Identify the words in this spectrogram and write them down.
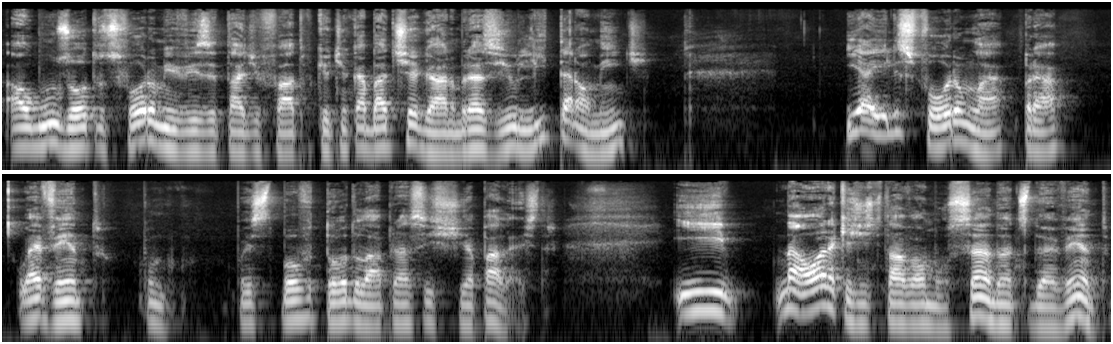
Alguns outros foram me visitar de fato, porque eu tinha acabado de chegar no Brasil, literalmente. E aí eles foram lá para o evento, com, com esse povo todo lá para assistir a palestra. E na hora que a gente estava almoçando antes do evento,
